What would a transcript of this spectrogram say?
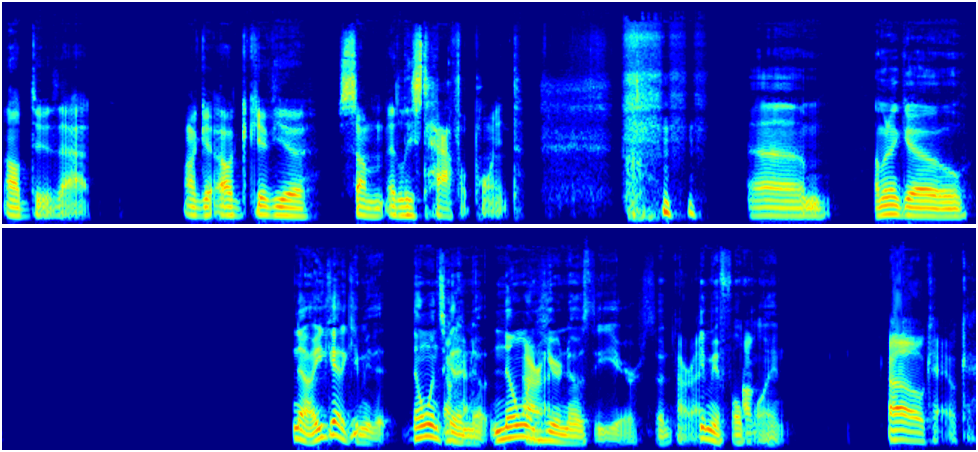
I'll do that. I'll get. I'll give you some at least half a point. um, I'm gonna go. No, you got to give me the. No one's okay. gonna know. No one right. here knows the year, so All right. give me a full I'll, point. Oh, okay, okay.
